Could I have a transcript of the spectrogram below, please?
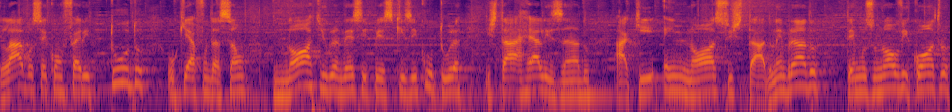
Lá você confere tudo o que a Fundação Norte Rio Grandense de Pesquisa e Cultura está realizando aqui em nosso estado. Lembrando, temos um novo encontro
